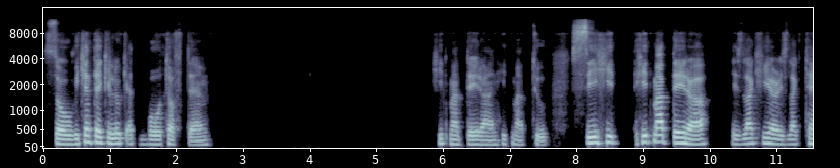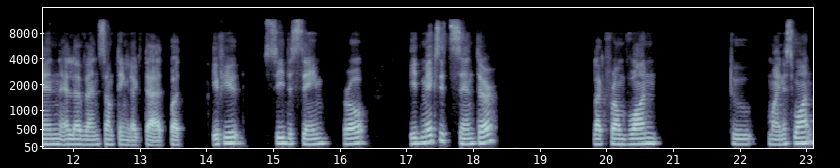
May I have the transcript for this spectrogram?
So we can take a look at both of them. Heat map data and heat map 2. See heat, heat map data is like here is like 10, 11, something like that. But if you see the same row, it makes it center like from one to minus one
